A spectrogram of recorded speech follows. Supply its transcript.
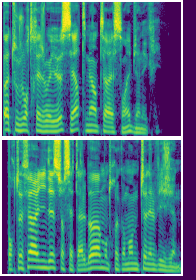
Pas toujours très joyeux, certes, mais intéressant et bien écrit. Pour te faire une idée sur cet album, on te recommande Tunnel Vision.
